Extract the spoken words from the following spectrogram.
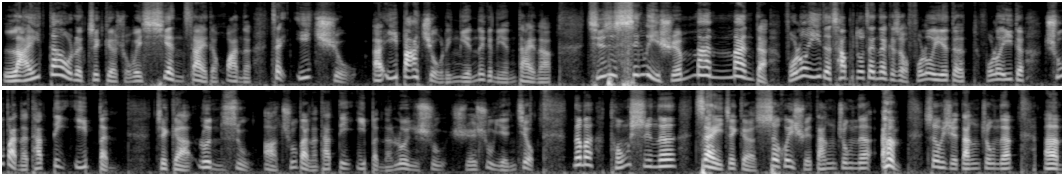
来到了这个所谓现在的话呢，在一九啊一八九零年那个年代呢，其实心理学慢慢的，弗洛伊德差不多在那个时候，弗洛伊德弗洛伊德出版了他第一本。这个论述啊，出版了他第一本的论述学术研究。那么同时呢，在这个社会学当中呢，社会学当中呢，呃，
